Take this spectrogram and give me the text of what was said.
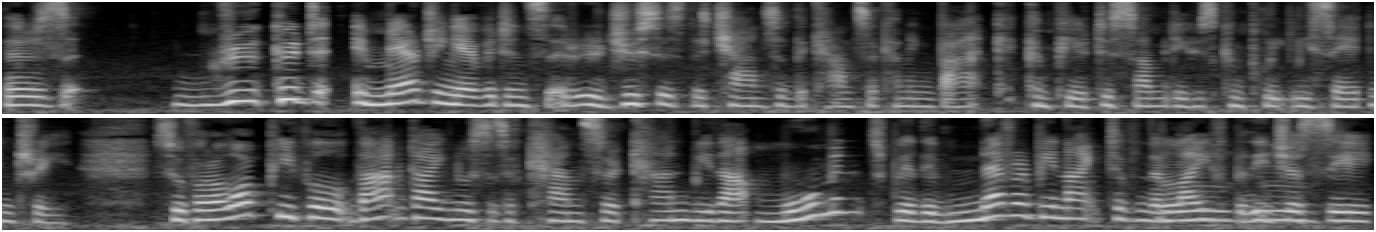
there's good emerging evidence that reduces the chance of the cancer coming back compared to somebody who's completely sedentary. So for a lot of people, that diagnosis of cancer can be that moment where they've never been active in their mm, life, but they mm. just say,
